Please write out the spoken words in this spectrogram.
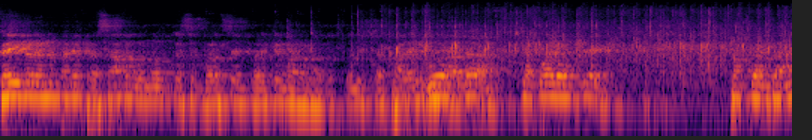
ಕೈಗಳನ್ನು ಮನೆ ಪ್ರಸಾದವನ್ನು ಉನ್ನೋದಕ್ಕೆ ಬಳಸಿ ಬಳಕೆ ಮಾಡಲಾಗುತ್ತೆ ಒಂದಿಷ್ಟು ಚಪ್ಪಾಳೆ ಚಪ್ಪಾಳೆ ಅಂದರೆ ಸತ್ಕರಿಸೋಣ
